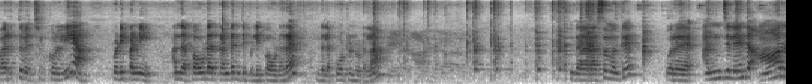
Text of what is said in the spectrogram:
வறுத்து வச்சுருக்கோம் இல்லையா? பொடி பண்ணி அந்த பவுடர் கண்டந்திப்பிள்ளி பவுடரை இதில் போட்டு விடலாம். இந்த ரசம் வந்து ஒரு அஞ்சுலேருந்து ஆறு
